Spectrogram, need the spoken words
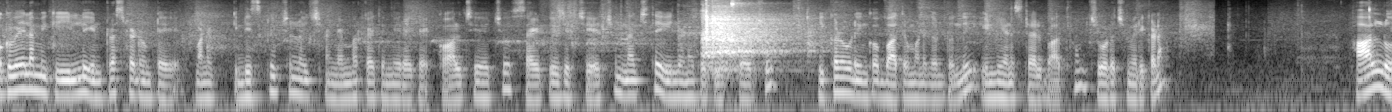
ఒకవేళ మీకు ఇల్లు ఇంట్రెస్టెడ్ ఉంటే మనకి డిస్క్రిప్షన్లో ఇచ్చిన నెంబర్కి అయితే మీరైతే కాల్ చేయొచ్చు సైట్ విజిట్ చేయొచ్చు నచ్చితే ఇల్లుని అయితే తీసుకోవచ్చు. ఇక్కడ కూడా ఇంకో బాత్రూమ్ అనేది ఉంటుంది. Indian style bathroom. చూడొచ్చు మీరు ఇక్కడ. హాల్లో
